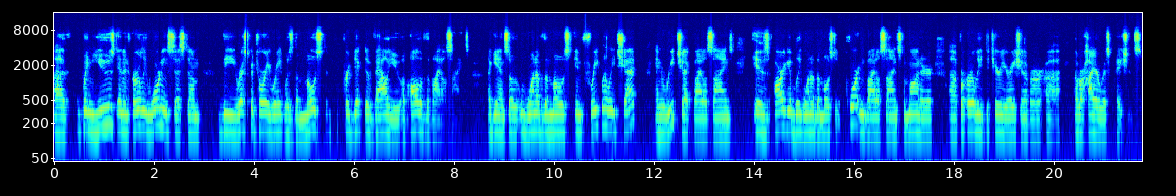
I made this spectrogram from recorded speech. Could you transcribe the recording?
Uh, when used in an early warning system, the respiratory rate was the most predictive value of all of the vital signs. Again, so one of the most infrequently checked and recheck vital signs is arguably one of the most important vital signs to monitor uh, for early deterioration of our uh, of our higher risk patients.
